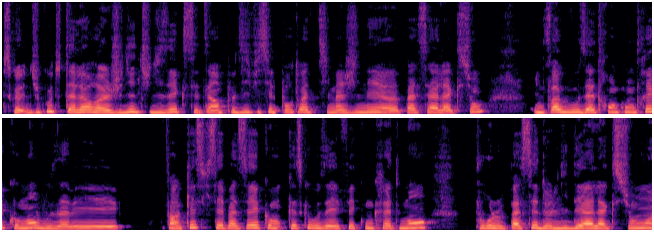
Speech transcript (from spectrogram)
Parce que du coup, tout à l'heure, euh, Judith, tu disais que c'était un peu difficile pour toi de t'imaginer passer à l'action. Une fois que vous vous êtes rencontrés, comment vous avez... Enfin, qu'est-ce qui s'est passé? Qu'est-ce que vous avez fait concrètement pour le passer de l'idée à l'action,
